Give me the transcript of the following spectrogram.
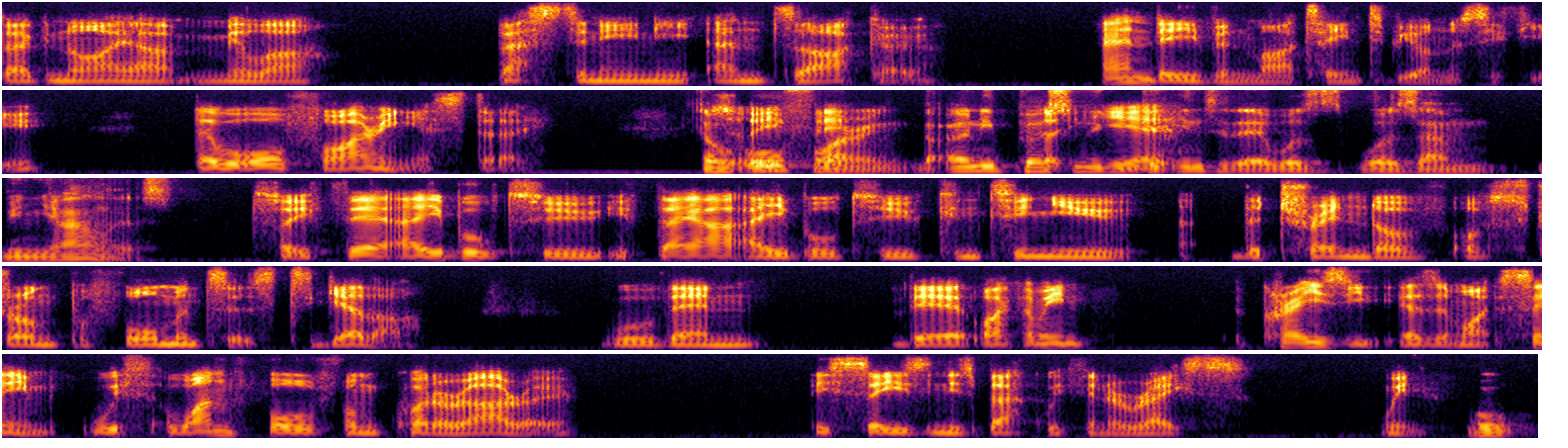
Bagnaia, Miller, Bastianini, and Zarco, and even Martin, to be honest with you, they were all firing yesterday. They were so all firing. The only person who could yeah. get into there was was um Vinales so if they're able to if they are able to continue the trend of of strong performances together well then they're like i mean crazy as it might seem with one fall from Quartararo this season is back within a race win well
